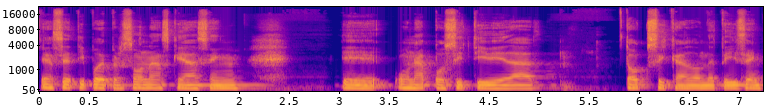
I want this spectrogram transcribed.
ese tipo de personas que hacen eh, una positividad tóxica donde te dicen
